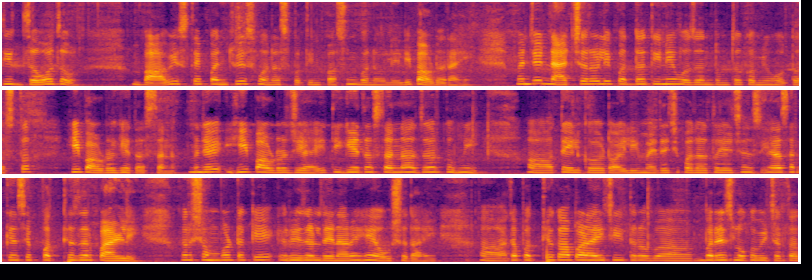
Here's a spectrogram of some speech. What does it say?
ती जवळजवळ बावीस ते पंचवीस वनस्पतींपासून बनवलेली पावडर आहे. म्हणजे नॅचरली पद्धतीने वजन तुमचं कमी होत असतं. ही पावडर घेत असताना. म्हणजे ही पावडर जी आहे ती घेत असताना जर तुम्ही तेलकट ऑइली मैद्याचे पदार्थ याच्या यासारखे असे पथ्य जर पाळले तर शंभर टक्के रिझल्ट देणारं हे औषध आहे. आता पथ्य का पाळायची? तर ब- बरेच लोक विचारतात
